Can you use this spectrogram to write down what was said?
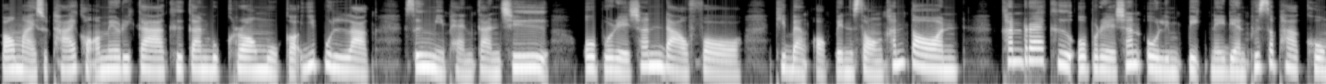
เป้าหมายสุดท้ายของอเมริกาคือการบุกครองหมู่เกาะญี่ปุ่นหลัก ซึ่งมีแผนการชื่อ Operation Downfall ที่แบ่งออกเป็น 2 ขั้นตอน ขั้นแรกคือ Operation Olympic ในเดือนพฤษภาคม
